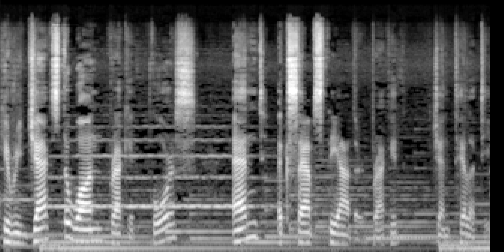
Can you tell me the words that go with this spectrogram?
he rejects the one bracket force and accepts the other bracket gentility.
